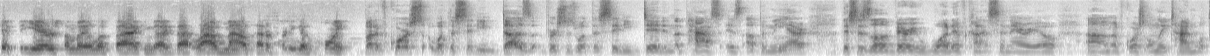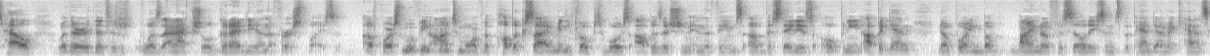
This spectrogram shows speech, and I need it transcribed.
50 years, somebody will look back and be like, that loudmouth had a pretty good point. But of course, what the city does versus what the city did in the past is up in the air. This is a very what if kind of scenario. Um, of course, only time will tell whether this was an actual good idea in the first place. Of course, moving on to more of the public side, many folks voice opposition in the themes of the state is opening up again. No point in buying a facility since the pandemic has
